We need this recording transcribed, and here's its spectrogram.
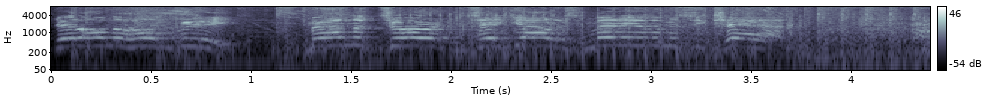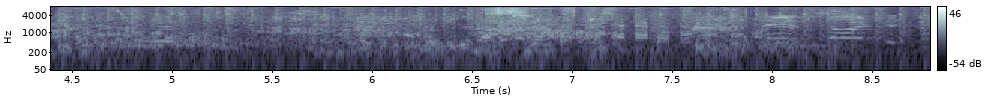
Get on the Humvee. Man the turret and take out as many of them as you can. There, Sergeant,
